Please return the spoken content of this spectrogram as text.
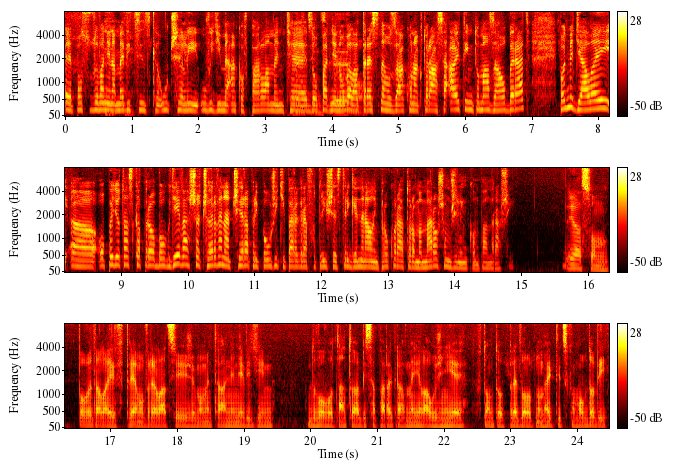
e, posudzovanie na medicínske účely uvidíme, ako v parlamente Medicínske, dopadne novela no. trestného zákona, ktorá sa aj týmto má zaoberať. Poďme ďalej. E, opäť otázka pre oboch. Kde je vaša červená čiara pri použití paragrafu 363 generálnym prokurátorom a Marošom Žilinkom, pán Raši? Ja som povedal aj v, priamo v relácii, že momentálne nevidím dôvod na to, aby sa paragraf menil a už nie v tomto predvolebnom hektickom období.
